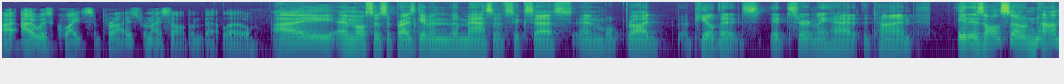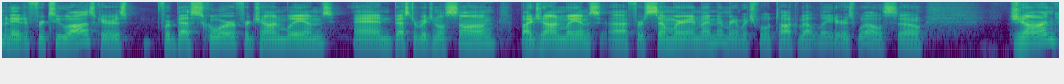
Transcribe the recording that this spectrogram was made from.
I, I was quite surprised when I saw them that low. I am also surprised given the massive success and broad appeal that it's, it certainly had at the time. It is also nominated for two Oscars for Best Score for John Williams and Best Original Song by John Williams uh, for Somewhere in My Memory, which we'll talk about later as well. So John,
